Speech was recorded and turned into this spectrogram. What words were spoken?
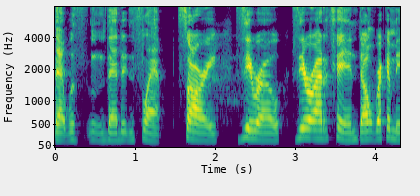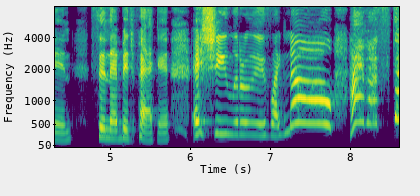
that was mm, that didn't slap. Sorry, zero, zero out of ten. Don't recommend. Send that bitch packing. And she literally is like, "No, I'm a star!"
